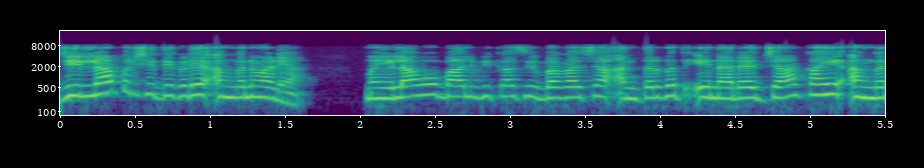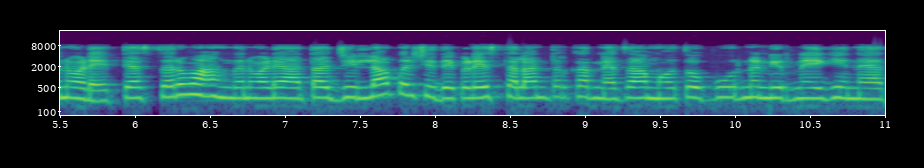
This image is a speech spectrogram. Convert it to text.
जिल्हा परिषदेकडे अंगणवाड्या महिला व बाल विकास विभागाच्या अंतर्गत येणाऱ्या ज्या काही अंगणवाड्या आहेत त्या सर्व अंगणवाड्या आता जिल्हा परिषदेकडे स्थलांतर करण्याचा महत्त्वपूर्ण निर्णय घेण्यात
